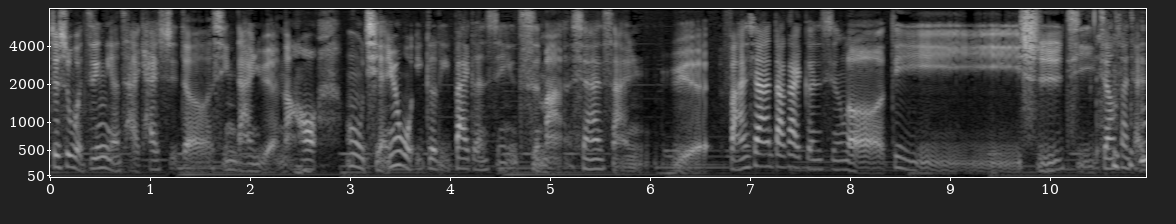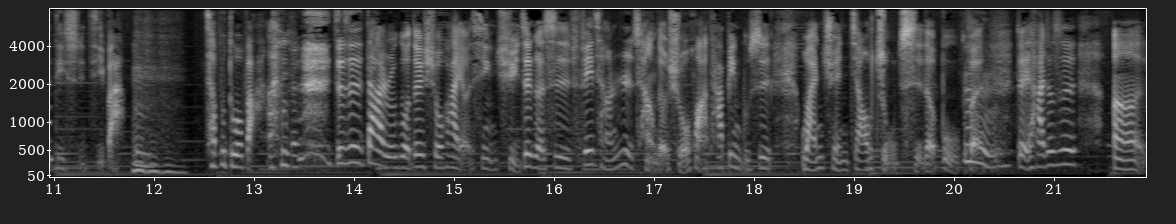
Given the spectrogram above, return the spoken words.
这是我今年才开始的新单元。然后目前因为我一个礼拜更新一次嘛，现在三月，反正现在大概更新了第十集，这样算起来是第十集吧。嗯。差不多吧，就是大家如果对说话有兴趣，这个是非常日常的说话，它并不是完全教主持的部分。嗯、对，它就是呃，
